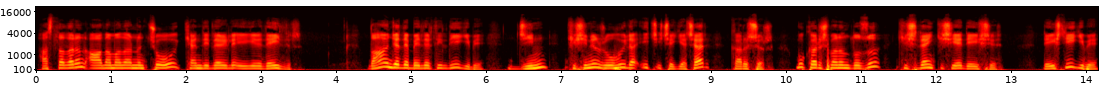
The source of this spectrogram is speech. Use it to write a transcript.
Hastaların ağlamalarının çoğu kendileriyle ilgili değildir. Daha önce de belirtildiği gibi cin kişinin ruhuyla iç içe geçer, karışır. Bu karışmanın dozu kişiden kişiye değişir. Değiştiği gibi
